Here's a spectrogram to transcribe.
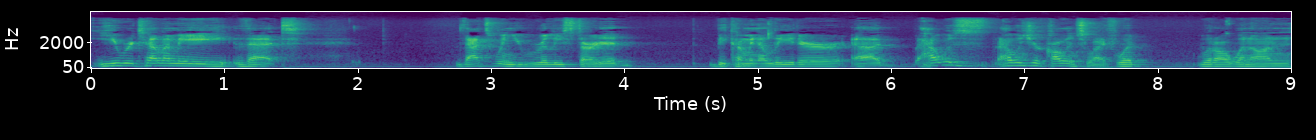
you were telling me that that's when you really started becoming a leader. Uh, how was how was your college life? What what all went on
